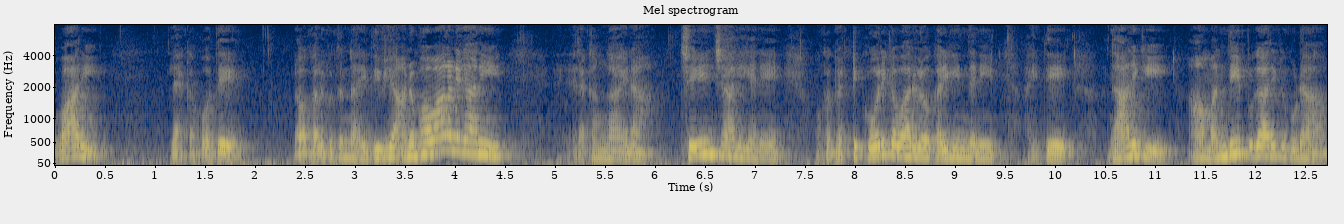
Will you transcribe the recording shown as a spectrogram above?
వారి లేకపోతే లో కలుగుతున్న ఈ దివ్య అనుభవాలని కానీ ఏ రకంగా అయినా చేయించాలి అనే ఒక గట్టి కోరిక వారిలో కలిగిందని అయితే దానికి ఆ మందీప్ గారికి కూడా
